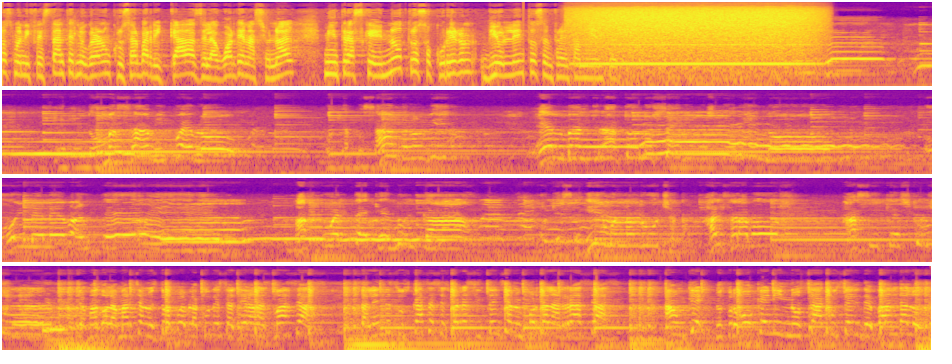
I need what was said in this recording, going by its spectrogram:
los manifestantes lograron cruzar barricadas de la Guardia Nacional, mientras que en otros ocurrieron violentos enfrentamientos. Así que escuchen. Llamado a la marcha, nuestro pueblo acude, se alteran las masas. Salen de sus casas, es resistencia, no importan las razas. Aunque nos provoquen y nos acusen de banda, los es justo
